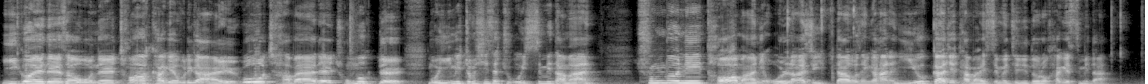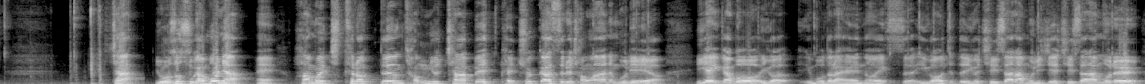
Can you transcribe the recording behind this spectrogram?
이거에 대해서 오늘 정확하게 우리가 알고 잡아야 될 종목들 뭐 이미 좀 시세 주고 있습니다만 충분히 더 많이 올라갈 수 있다고 생각하는 이유까지 다 말씀을 드리도록 하겠습니다 자, 요소수가 뭐냐? 예, 화물차 트럭 등 경유차 배, 배출가스를 정화하는 물이에요. 이게 그러니까 뭐 이거 뭐더라 NOx 이거 어쨌든 이거 질산화물이지 질산화물을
